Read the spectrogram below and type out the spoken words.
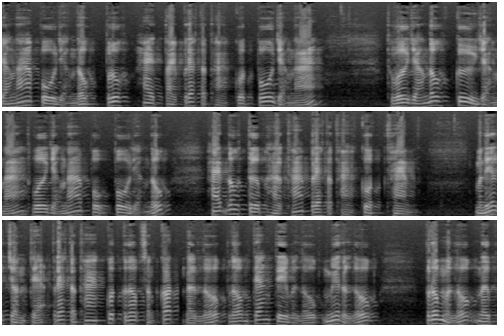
យ៉ាងណាពូលយ៉ាងនោះព្រោះហេតុតែព្រះតថាគតពូលយ៉ាងណា ធ្វើយ៉ាងនោះគឺយ៉ាងណាធ្វើយ៉ាងណាពុពូលយ៉ាងនោះ ហេតុនោះទើបហៅថាព្រះតថាគតខានមនាលចន្ទៈព្រះតថាគតគ្រប់សង្កត់នៅលោកព្រមទាំងទេវលោកមេរលោកព្រមលោកនៅព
